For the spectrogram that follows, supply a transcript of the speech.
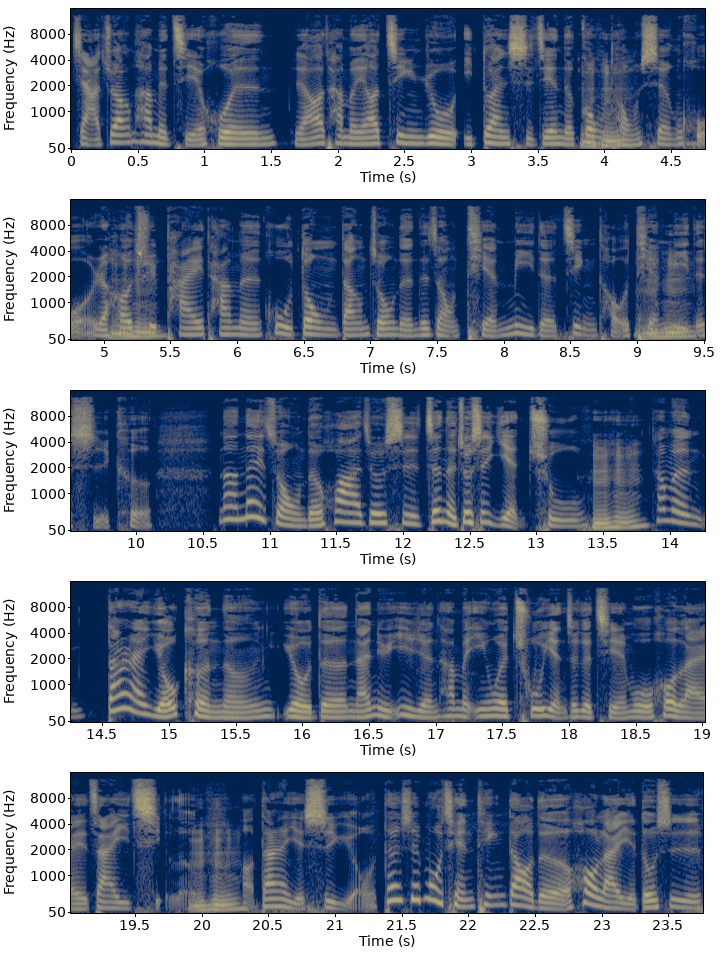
假装他们结婚，然后他们要进入一段时间的共同生活，嗯、然后去拍他们互动当中的那种甜蜜的镜头、甜蜜的时刻。嗯那那种的话，就是真的就是演出。嗯哼，他们当然有可能有的男女艺人，他们因为出演这个节目，后来在一起了。嗯哼，好，当然也是有，但是目前听到的后来也都是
